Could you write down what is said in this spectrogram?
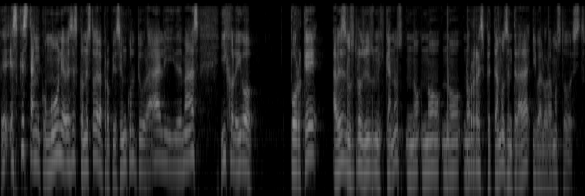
Eh, Es que es tan común y a veces con esto de la apropiación cultural y demás, híjole, digo, ¿Por qué a veces nosotros los mexicanos no, no, no, no respetamos de entrada y valoramos todo esto?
